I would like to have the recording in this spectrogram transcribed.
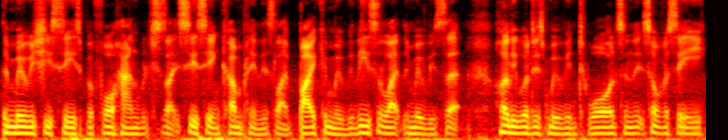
the movie she sees beforehand, which is like CC and Company, this like biker movie. These are like the movies that Hollywood is moving towards, and it's obviously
